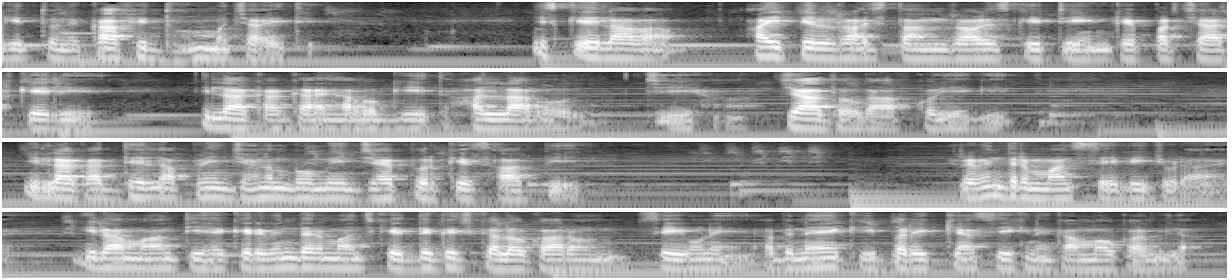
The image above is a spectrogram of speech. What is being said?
गीतों ने काफ़ी धूम मचाई थी। इसके अलावा आईपीएल राजस्थान रॉयल्स की टीम के प्रचार के लिए इलाका गाया वो गीत, हल्ला बोल। जी हाँ याद होगा आपको ये गीत। इलाका दिल अपनी जन्मभूमि जयपुर के साथ भी रविंद्र मंच से भी जुड़ा है। इला मानती है कि रविंद्र मंच के दिग्गज कलाकारों से उन्हें अभिनय की बारीकियाँ सीखने का मौका मिला।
